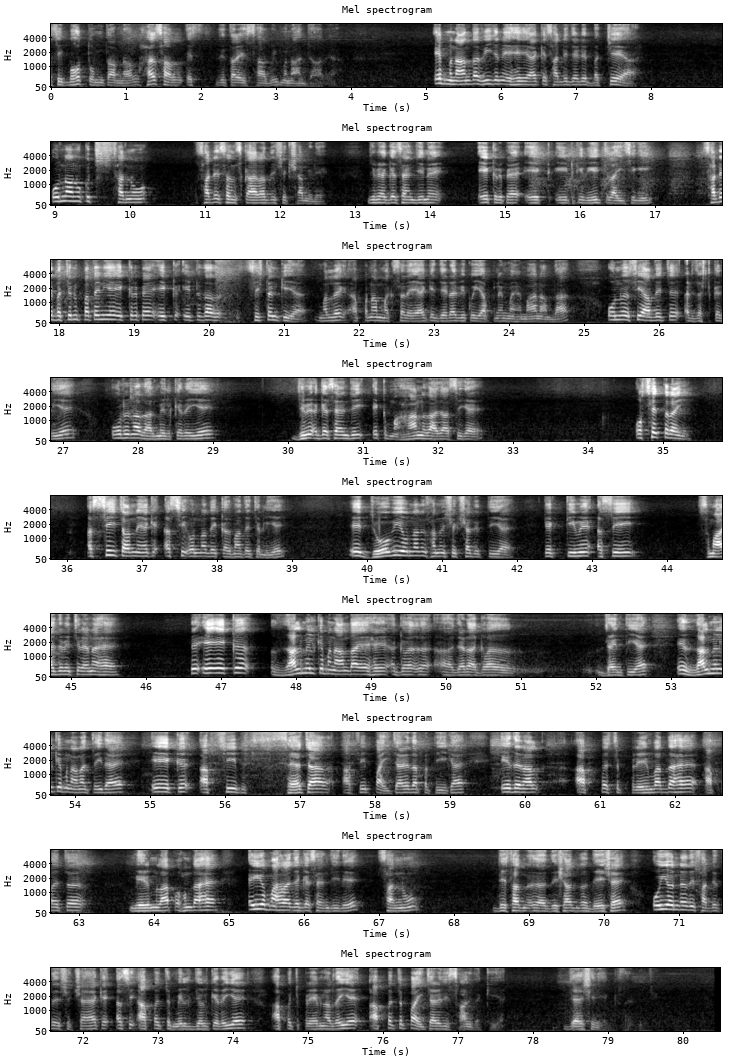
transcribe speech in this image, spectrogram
ਅਸੀਂ ਬਹੁਤ ਧੂਮਧਾਮ ਨਾਲ ਹਰ ਸਾਲ ਇਸ ਦੀ ਤਰ੍ਹਾਂ ਇਸ ਸਾਲ ਵੀ ਮਨਾਉਣ ਜਾ ਰਹੇ ਹਾਂ। ਇਹ ਮਨਾਉਣ ਦਾ ਰੀਜਨ ਇਹ ਹੈ ਕਿ ਸਾਡੇ ਜਿਹੜੇ ਬੱਚੇ ਆ, ਉਹਨਾਂ ਨੂੰ ਕੁਝ ਸਾਨੂੰ ਸਾਡੇ ਸੰਸਕਾਰਾਂ ਦੀ ਸਿੱਖਿਆ ਮਿਲੇ। ਜਿਵੇਂ ਅੱਗੇ ਸੈਨ ਜੀ ਨੇ 1 ਰੁਪਏ 1 ਈਟ ਕੀ ਰੀਲ ਚਲਾਈ ਸੀਗੀ। ਸਾਡੇ ਬੱਚੇ ਨੂੰ ਪਤਾ ਹੀ ਨਹੀਂ ਹੈ 1 ਰੁਪਏ 1 ਈਟ ਦਾ ਸਿਸਟਮ ਕੀ ਹੈ ਮਤਲਬ ਆਪਣਾ ਮਕਸਦ ਇਹ ਹੈ ਕਿ ਜਿਹੜਾ ਵੀ ਕੋਈ ਆਪਣੇ ਮਹਿਮਾਨ ਆਉਂਦਾ, ਉਹਨੂੰ ਅਸੀਂ ਆਪਦੇ ਚ ਐਡਜਸਟ ਕਰੀਏ, ਉਹਦੇ ਨਾਲ ਰਲ ਮਿਲ ਕੇ ਰਹੀਏ। ਜਿਵੇਂ ਅੱਗੇ ਸੈਨ ਜੀ, ਇੱਕ ਮਹਾਨ ਰਾਜਾ ਸੀਗੇ। ਉਸੇ ਤਰ੍ਹਾਂ ਹੀ ਅਸੀਂ ਚਾਹੁੰਦੇ ਹਾਂ ਕਿ ਅਸੀਂ ਉਹਨਾਂ ਦੇ ਕਦਮਾਂ ਤੇ ਚੱਲੀਏ। ਇਹ ਜੋ ਵੀ ਉਹਨਾਂ ਨੇ ਸਾਨੂੰ ਸਿੱਖਿਆ ਦਿੱਤੀ ਹੈ ਕਿ ਕਿਵੇਂ ਅਸੀਂ ਸਮਾਜ ਦੇ ਵਿੱਚ ਰਹਿਣਾ ਹੈ। ਤੇ ਇਹ ਇੱਕ ਰਲ ਮਿਲ ਕੇ ਮਨਾਉਣ ਦਾ ਇਹ ਅਗਵਾ ਜਿਹੜਾ ਅਗਵਾ ਜਯੰਤੀ ਹੈ, ਇਹ ਰਲ ਮਿਲ ਕੇ ਮਨਾਉਣਾ ਚਾਹੀਦਾ ਹੈ। ਇਹ ਇੱਕ ਆਪਸੀ ਸਹਿਚਾਰ, ਆਪਸੀ ਭਾਈਚਾਰੇ ਦਾ ਪ੍ਰਤੀਕ ਹੈ। ਇਹਦੇ ਨਾਲ ਆਪਸ 'ਚ ਪ੍ਰੇਮ ਵੱਧਦਾ ਹੈ, ਆਪਸ 'ਚ ਮੇਲ ਮਿਲਾਪ ਹੁੰਦਾ ਹੈ। ਇਹੋ ਮਹਾਰਾਜਾ ਅੱਗੇ ਜੀ ਦੇ ਸਾਨੂੰ ਦਿਸ਼ਾ ਦਿਸ਼ਾ ਨਿਰਦੇਸ਼ ਹੈ। ਉਹੀ ਉਹਨਾਂ ਦੀ ਸਾਡੇ ਤੇ ਸਿੱਖਿਆ ਹੈ ਕਿ ਅਸੀਂ ਆਪਸ ਚ ਮਿਲ ਜੁਲ ਕੇ ਰਹੀਏ, ਆਪਸ ਚ ਪ੍ਰੇਮ ਨਾਲ ਰਹੀਏ, ਆਪਸ ਚ ਭਾਈਚਾਰੇ ਦੀ ਸਾਂਝ ਰੱਖੀਏ। ਜੈ ਸ਼੍ਰੀ ਅਕਾਲ।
